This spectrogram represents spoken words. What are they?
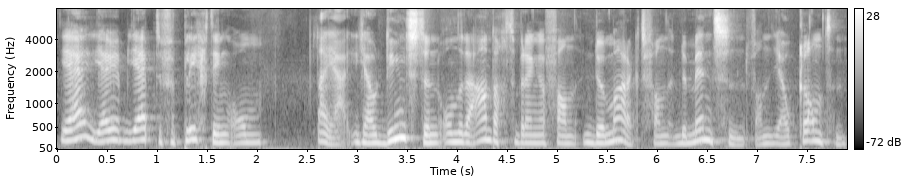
Jij, jij, jij hebt de verplichting om nou ja, jouw diensten onder de aandacht te brengen van de markt, van de mensen, van jouw klanten.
